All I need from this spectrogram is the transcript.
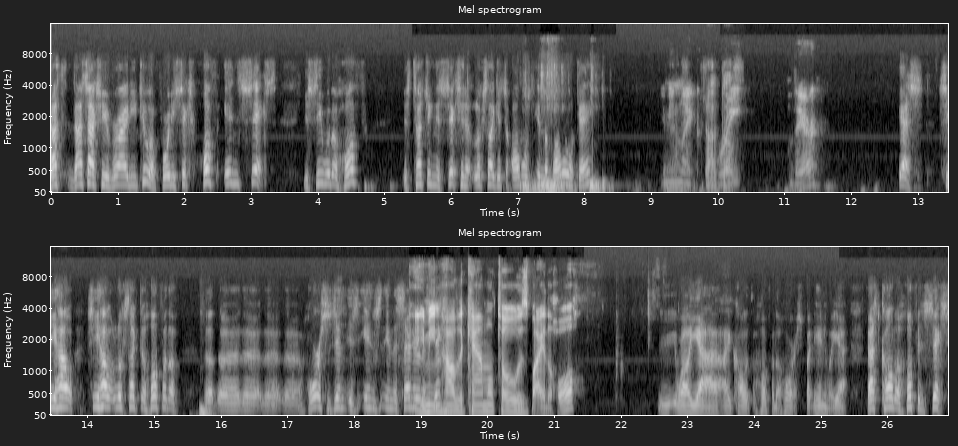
that's that's actually a variety too. A 46 hoof in six. You see where the hoof is touching the six, and it looks like it's almost in the bubble. Okay. You mean like Not though. right there? Yes. See how see how it looks like the hoof of the the the, the, the, the horse is in is in in the center. of You the mean six? how the camel toe is by the hole? Well, yeah, I call it the hoof of the horse, but anyway, yeah, that's called a hoof and six.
